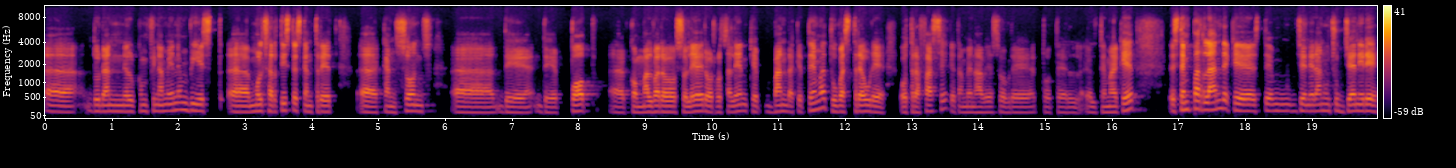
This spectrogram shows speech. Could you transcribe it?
eh, durant el confinament hem vist eh, molts artistes que han tret eh, cançons eh, de, de pop eh, com Álvaro Soler o Rosalén que van d'aquest tema. Tu vas treure Otra fase, que també anava sobre tot el, el tema aquest. Estem parlant de que estem generant un subgènere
